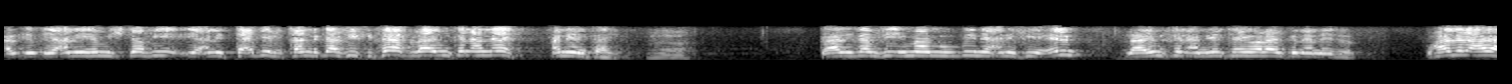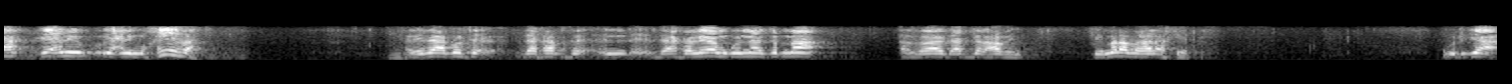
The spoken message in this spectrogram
يعني هم يشتفي يعني التعبير كان قال في كتاب لا يمكن أن إيه؟ أن ينتهي. قال إذا في إمام مبين يعني في علم لا يمكن أن ينتهي ولا يمكن أن يزول. وهذا الآية يعني يعني مخيفة. فلذا قلت ذكرت ذاك اليوم قلنا زرنا الوالد عبد العظيم في مرضها الأخير. ورجع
